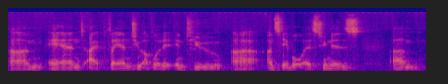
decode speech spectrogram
um, and I plan to upload it into uh, Unstable as soon as um,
